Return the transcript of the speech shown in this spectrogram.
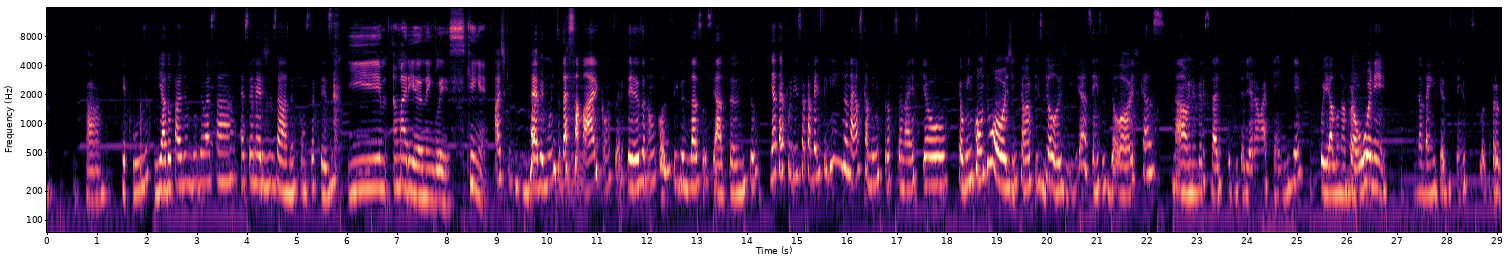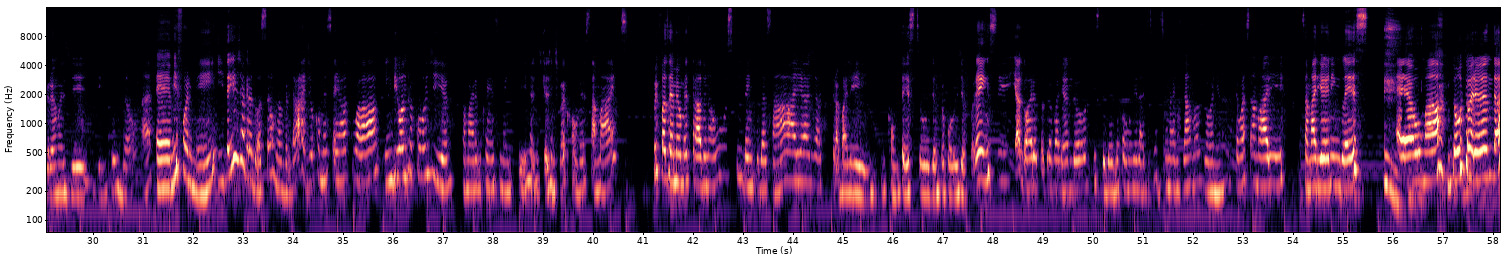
de ficar recusa. E adotar a Jambu deu essa, essa energizada, com certeza. E a Mariana em inglês, quem é? Acho que bebe muito dessa Mari, com certeza. Não consigo desassociar tanto. E até por isso eu acabei seguindo, né, os caminhos profissionais que eu, que eu me encontro hoje. Então eu fiz biologia, ciências biológicas, na Universidade Presbiteriana Mackenzie. Fui aluna ProUni, ainda bem que existem esses programas de, de inclusão, né? É, me formei e desde a graduação, na verdade, eu comecei a atuar em bioantropologia, que é uma área do conhecimento que a gente, que a gente vai conversar mais. Fui fazer meu mestrado na USP dentro dessa área, já trabalhei em contexto de antropologia forense e agora eu estou trabalhando estudando comunidades tradicionais da Amazônia. Então essa Mari, essa Mariana em inglês é uma doutoranda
